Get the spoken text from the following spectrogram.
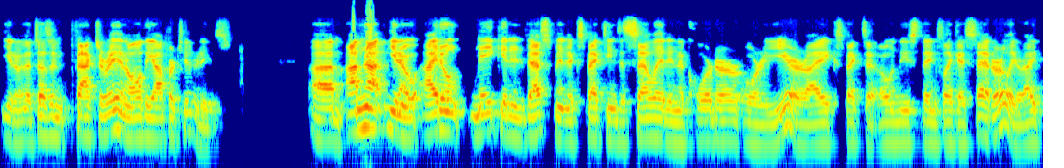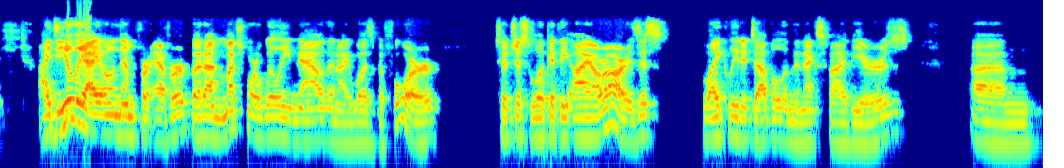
you know, that doesn't factor in all the opportunities. Um, I'm not, you know, I don't make an investment expecting to sell it in a quarter or a year. I expect to own these things, like I said earlier. I ideally I own them forever, but I'm much more willing now than I was before to just look at the IRR. Is this likely to double in the next five years? Um,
